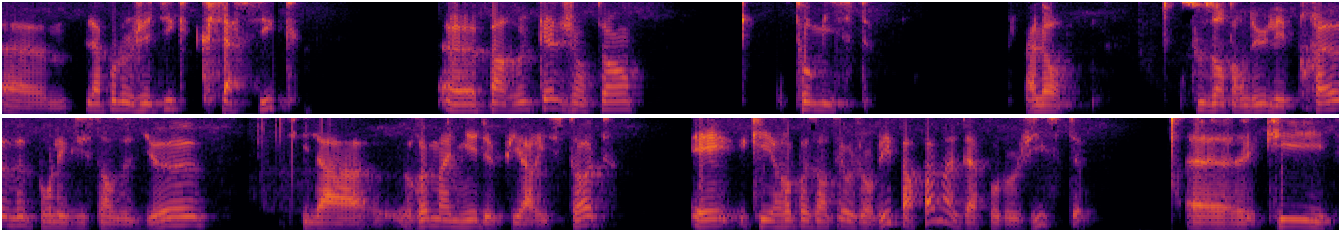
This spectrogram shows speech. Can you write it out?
euh, l'apologétique classique, euh, par lequel j'entends thomiste. Alors, sous-entendu, les preuves pour l'existence de Dieu, qu'il a remanié depuis Aristote et qui est représenté aujourd'hui par pas mal d'apologistes qui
